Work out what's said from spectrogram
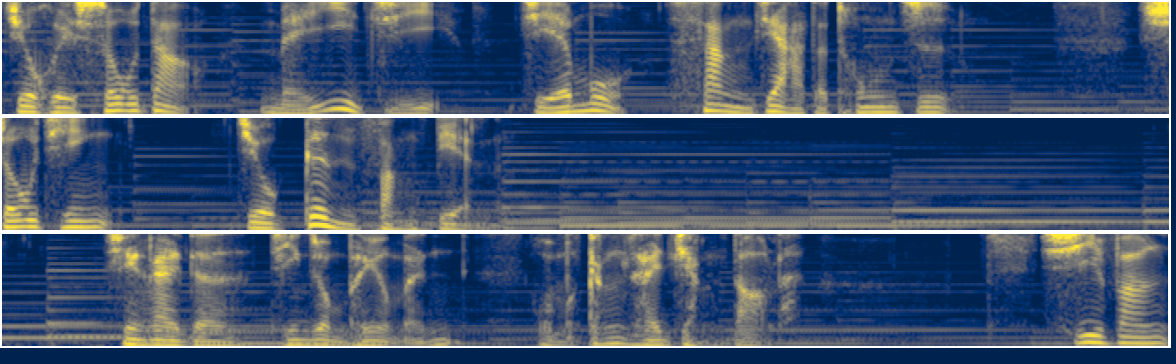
就会收到每一集节目上架的通知，收听就更方便了。亲爱的听众朋友们，我们刚才讲到了，西方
